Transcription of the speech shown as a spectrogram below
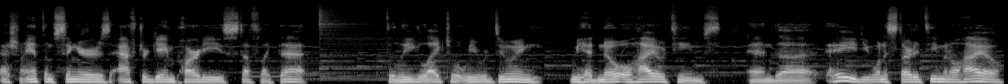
national anthem singers, after game parties, stuff like that. The league liked what we were doing. We had no Ohio teams, and uh, hey, do you want to start a team in Ohio?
